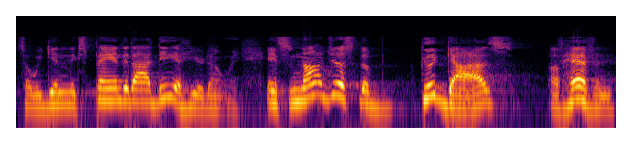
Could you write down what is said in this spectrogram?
So we get an expanded idea here, don't we? It's not just the good guys of heaven,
